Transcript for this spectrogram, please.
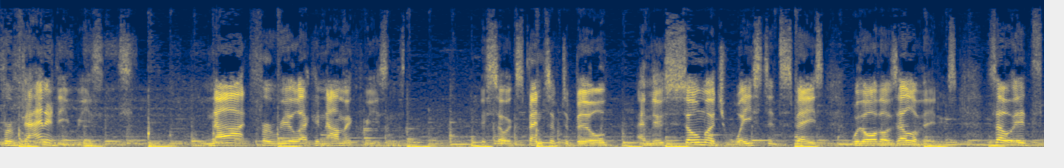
for vanity reasons, not for real economic reasons. Is so expensive to build, and there's so much wasted space with all those elevators. So it's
